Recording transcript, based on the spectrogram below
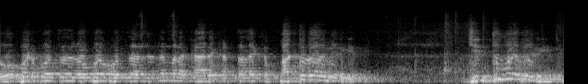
లోపడిపోతుంది లోపడిపోతుంది అంటేనే మన కార్యకర్తల యొక్క పట్టుదల పెరిగింది. జిద్దు కూడా పెరిగింది.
